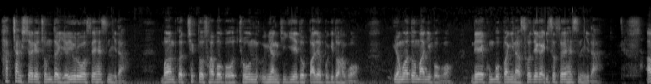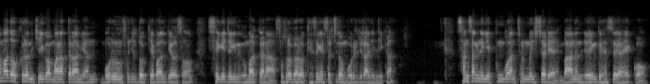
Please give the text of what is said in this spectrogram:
학창시절에 좀 더 여유로웠어야 했습니다. 마음껏 책도 사보고 좋은 음향기기에도 빠져보기도 하고 영화도 많이 보고 내 공부방이나 서재가 있었어야 했습니다. 아마도 그런 기회가 많았더라면 모르는 소질도 개발되어서 세계적인 음악가나 소설가로 대성했을지도 모를 일 아닙니까? 상상력이 풍부한 젊은 시절에 많은 여행도 했어야 했고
